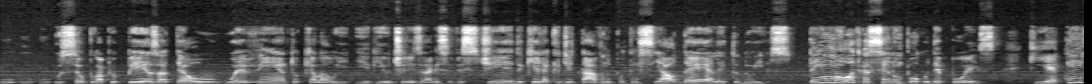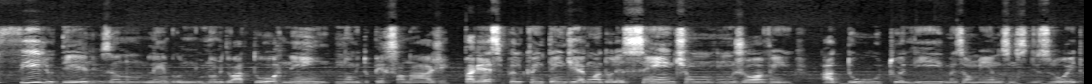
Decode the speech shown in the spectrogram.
o, o, o, seu próprio peso até o, o, evento que ela iria utilizar esse vestido, que ele acreditava no potencial dela e tudo isso. Tem uma outra cena um pouco depois, que é com o filho deles, eu não lembro o nome do ator, nem o nome do personagem. Parece, pelo que eu entendi, era um adolescente, um, um jovem adulto ali, mais ou menos uns 18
